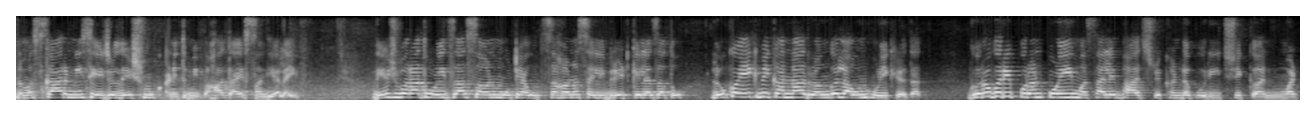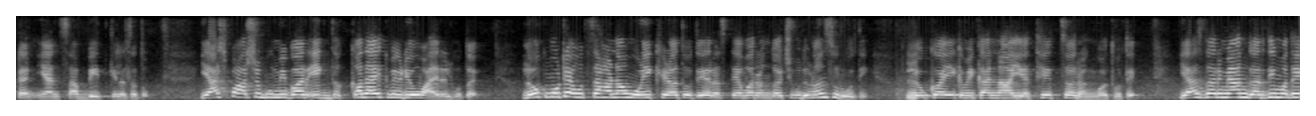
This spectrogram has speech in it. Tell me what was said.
नमस्कार मी सेजल देशमुख आणि तुम्ही पाहत आहे संध्या लाईव्ह. देशभरात होळीचा सण मोठ्या उत्साहानं सेलिब्रेट केला जातो. लोक एकमेकांना रंग लावून होळी खेळतात. घरोघरी पुरणपोळी मसाले भात श्रीखंडपुरी चिकन मटन यांचा बेत केला जातो. याच पार्श्वभूमीवर एक धक्कादायक व्हिडिओ व्हायरल होतोय. लोक मोठ्या उत्साहानं होळी खेळत होते. रस्त्यावर रंगाची उधळण सुरू होती. लोक एकमेकांना यथेच रंगवत होते. याच दरम्यान गर्दीमध्ये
